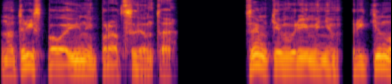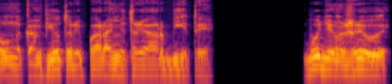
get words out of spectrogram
на 3,5%. Сэм тем временем прикинул на компьютере параметры орбиты. «Будем живы,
